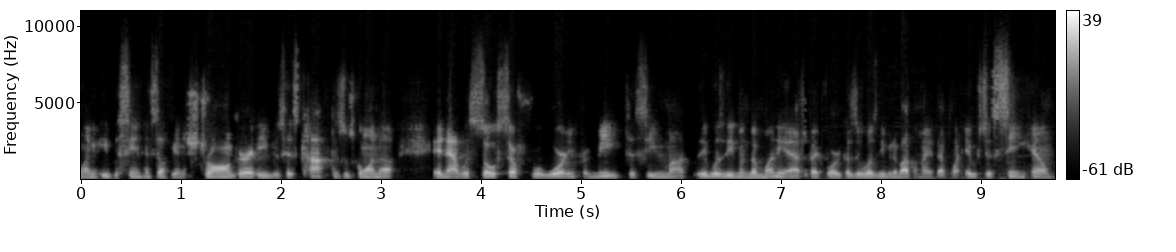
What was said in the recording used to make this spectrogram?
like he was seeing himself getting stronger, he was his confidence was going up, and that was so self rewarding for me to see my. It wasn't even the money aspect for it because it wasn't even about the money at that point. It was just seeing him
